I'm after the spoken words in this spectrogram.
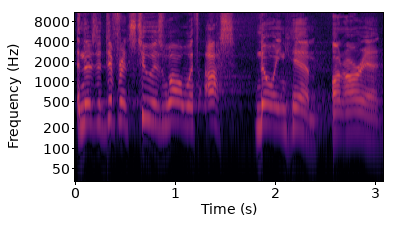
and there's a difference too, as well, with us knowing Him on our end.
